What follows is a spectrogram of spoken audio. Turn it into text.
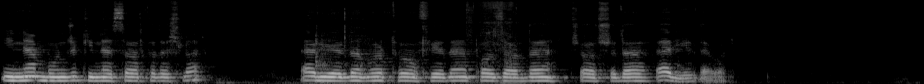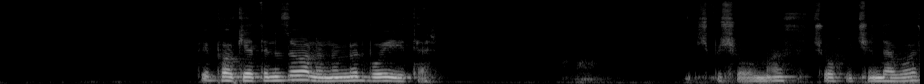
İğnem boncuk iğnesi arkadaşlar. Her yerde var. Tuhafiyede, pazarda, çarşıda her yerde var. Bir paketinizi alın ömür boyu yeter. Hiçbir şey olmaz. Çok içinde var.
